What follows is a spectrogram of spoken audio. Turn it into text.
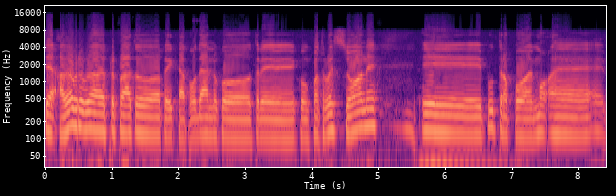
Cioè, avevo preparato, per il Capodanno con, tre, con quattro persone e purtroppo è mo- eh,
